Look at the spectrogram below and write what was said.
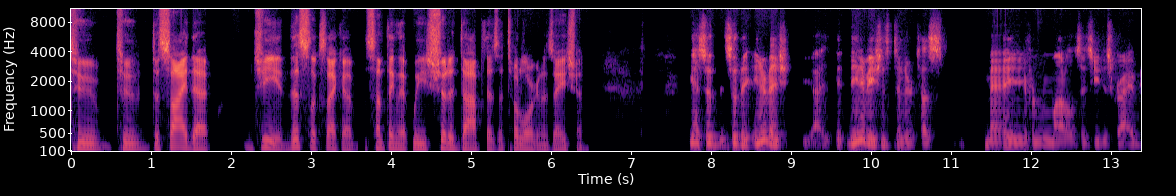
to to decide that gee this looks like a something that we should adopt as a total organization? Yeah, so so the innovation the innovation center tests many different models as you described.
